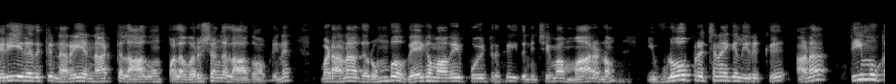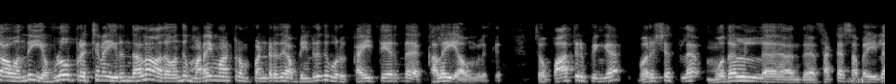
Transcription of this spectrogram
தெரியறதுக்கு நிறைய நாட்கள் ஆகும் பல வருஷங்கள் ஆகும் அப்படின்னு. பட் ஆனா அது ரொம்ப வேகமாவே போயிட்டு இருக்கு இது நிச்சயமா மாறணும். இவ்ளோ பிரச்சனைகள் இருக்கு. ஆனா திமுக வந்து எவ்வளவு பிரச்சனை இருந்தாலும் அதை வந்து மடைமாற்றம் பண்றது அப்படின்றது ஒரு கை தேர்ந்த கலை அவங்களுக்கு. சோ பாத்திருப்பீங்க வருஷத்துல முதல் அந்த சட்டசபையில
